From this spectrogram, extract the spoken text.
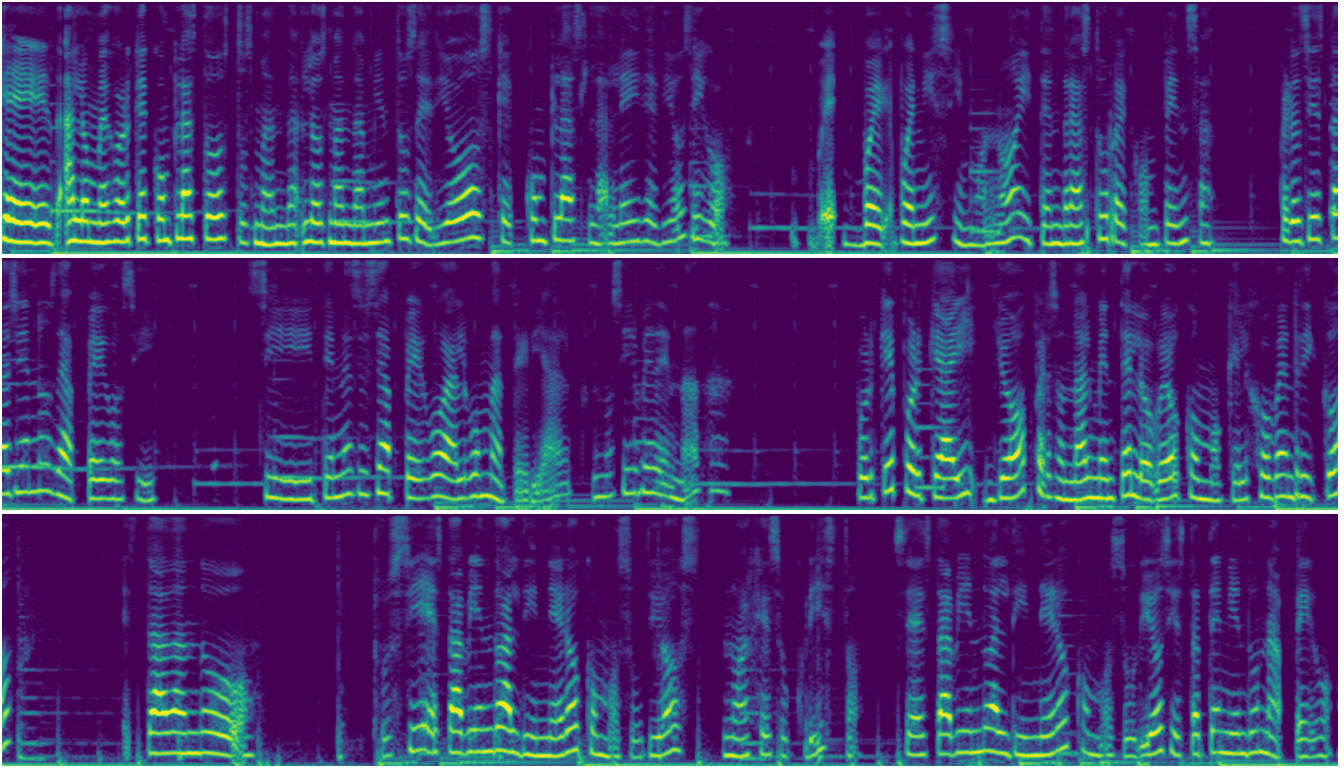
que a lo mejor que cumplas todos tus los mandamientos de Dios, que cumplas la ley de Dios. Digo, buenísimo, ¿no? Y tendrás tu recompensa. Pero si estás lleno de apegos y si tienes ese apego a algo material, pues no sirve de nada. ¿Por qué? Porque ahí yo personalmente lo veo como que el joven rico está dando, pues sí, está viendo al dinero como su Dios, no a Jesucristo. O sea, está viendo al dinero como su Dios y está teniendo un apego.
